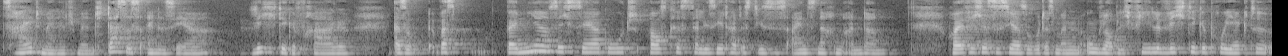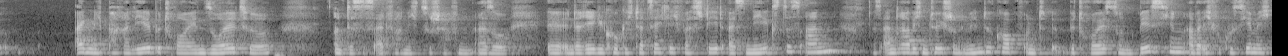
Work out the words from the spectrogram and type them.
Zeitmanagement, das ist eine sehr wichtige Frage. Also was bei mir sich sehr gut rauskristallisiert hat, ist dieses Eins nach dem anderen. Häufig ist es ja so, dass man unglaublich viele wichtige Projekte eigentlich parallel betreuen sollte. Und das ist einfach nicht zu schaffen. Also äh, in der Regel gucke ich tatsächlich, was steht als nächstes an. Das andere habe ich natürlich schon im Hinterkopf und äh, betreue es so ein bisschen, aber ich fokussiere mich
